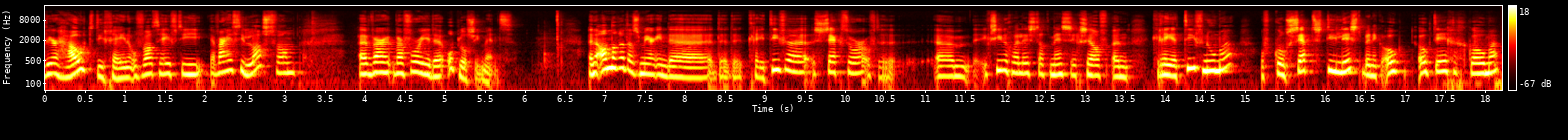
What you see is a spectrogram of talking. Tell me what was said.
weerhoudt diegene? Of wat heeft die, ja, waar heeft hij last van? Uh, waar, waarvoor je de oplossing bent. Een andere, dat is meer in de, de, de creatieve sector. Of de, um, ik zie nog wel eens dat mensen zichzelf een creatief noemen. Of conceptstylist ben ik ook, ook tegengekomen.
